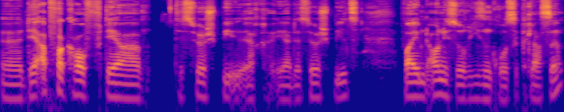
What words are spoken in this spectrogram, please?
äh, der Abverkauf der, des, Hörspiel, ach, ja, des Hörspiels war eben auch nicht so riesengroße Klasse.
